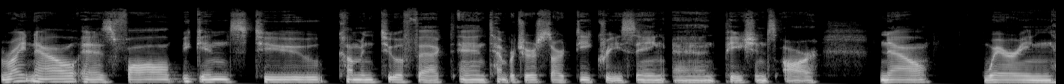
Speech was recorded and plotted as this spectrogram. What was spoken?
right now, as fall begins to come into effect and temperatures start decreasing, and patients are now wearing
